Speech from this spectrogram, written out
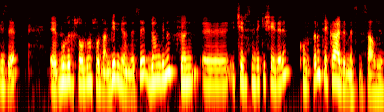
bize e, buradaki sorduğun sorudan bir dönmesi döngünün dön, e, içerisindeki şeylerin komutların tekrar edilmesini sağlıyor.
